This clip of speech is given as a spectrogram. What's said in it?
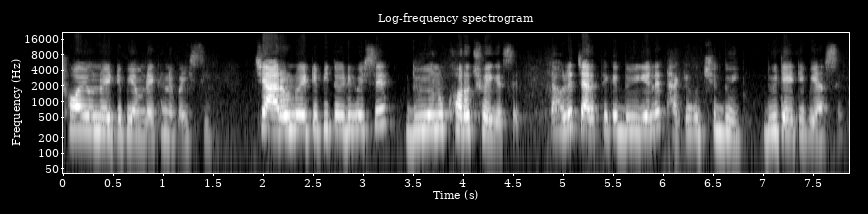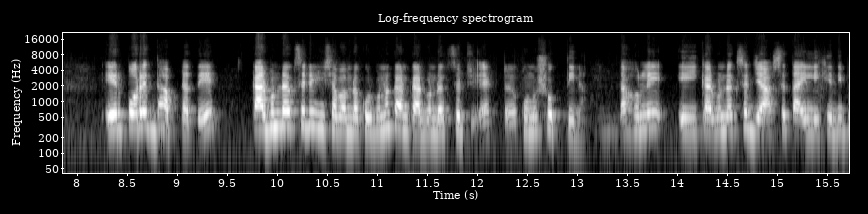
ছয় অণু এটিপি আমরা এখানে পাইছি। চার অণু এটিপি তৈরি হয়েছে, দুই অণু খরচ হয়ে গেছে। তাহলে চার থেকে দুই গেলে থাকে হচ্ছে দুই, দুইটা এটিপি আছে। এরপরের ধাপটাতে কার্বন ডাইঅক্সাইডের হিসাব আমরা করব না, কারণ কার্বন ডাইঅক্সাইড একটা কোনো শক্তি না। তাহলে এই কার্বন ডাইঅক্সাইড যা আছে তাই লিখে দিব।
